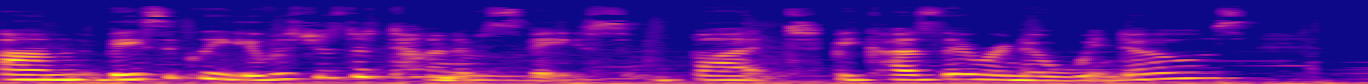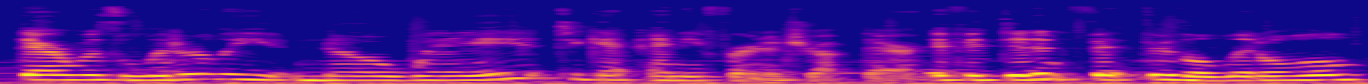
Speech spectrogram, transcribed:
Um, basically, it was just a ton of space, but because there were no windows, there was literally no way to get any furniture up there. If it didn't fit through the little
